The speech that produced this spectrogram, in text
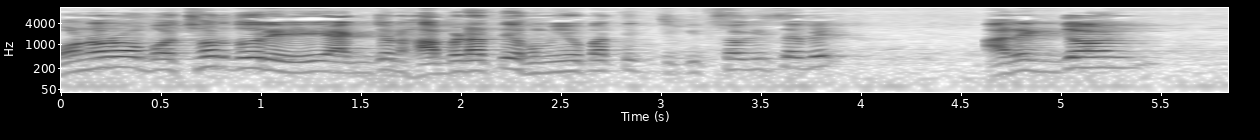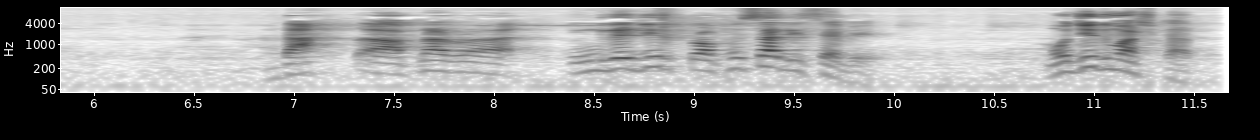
পনেরো বছর ধরে একজন হাবড়াতে হোমিওপ্যাথিক চিকিৎসক হিসেবে, আরেকজন ডাক্তার, আপনার ইংরেজির প্রফেসর হিসেবে, মজিদ মাস্টার।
